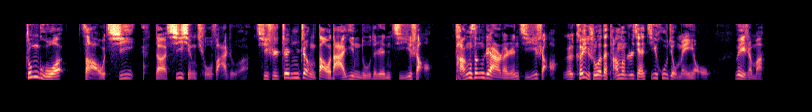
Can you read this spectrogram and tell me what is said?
中国早期的西行求法者，其实真正到达印度的人极少，唐僧这样的人极少，可以说在唐僧之前几乎就没有。为什么？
